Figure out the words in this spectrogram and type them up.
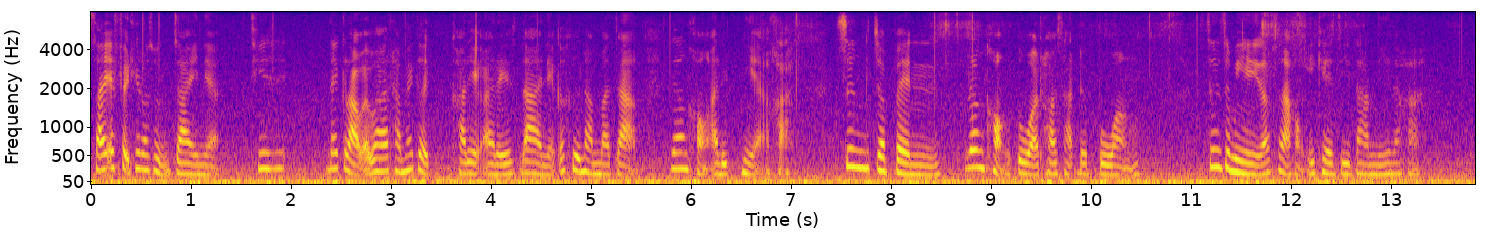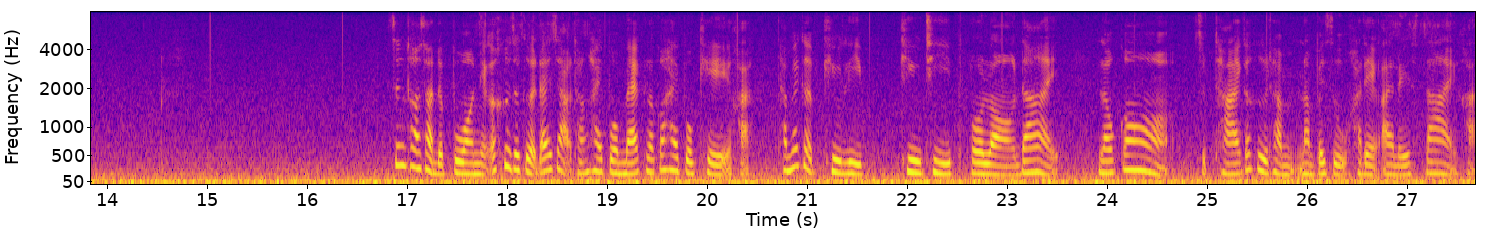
ไซ d ์เอฟเฟกที่เราสนใจเนี่ยที่ได้กล่าวไว้ว่าทำให้เกิด cardiac arrest ได้เนี่ยก็คือนำมาจากเรื่องของ arrhythmia ค่ะ ซึ่งจะเป็นเรื่องของตัว torsades de pointes ซึ่งจะมีลักษณะของ EKG ตามนี้นะคะ ซึ่ง torsades de pointes เนี่ยก็คือจะเกิดได้จากทั้ง hypomag แล้วก็ hypo K ค่ะทำให้เกิด QT prolong ได้ แล้วก็ สุดท้ายก็คือทำนำไปสู่ cardiac arrest ได้ค่ะ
